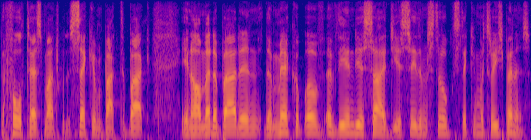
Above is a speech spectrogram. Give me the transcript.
the, full Test match, but the second back to back in Ahmedabad, and the makeup of, of the India side. Do you see them still sticking with three spinners?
